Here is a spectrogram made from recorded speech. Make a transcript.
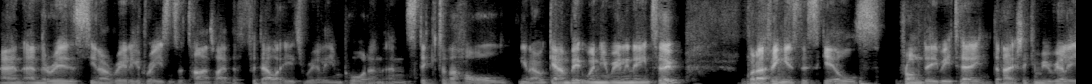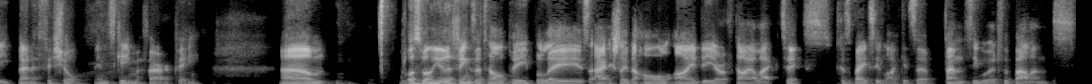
and and there is, you know, really good reasons at times why the fidelity is really important and stick to the whole, you know, gambit when you really need to. But I think it's the skills from DBT that actually can be really beneficial in schema therapy. Um, plus, one of the other things I tell people is actually the whole idea of dialectics, because basically, like, it's a fancy word for balance.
